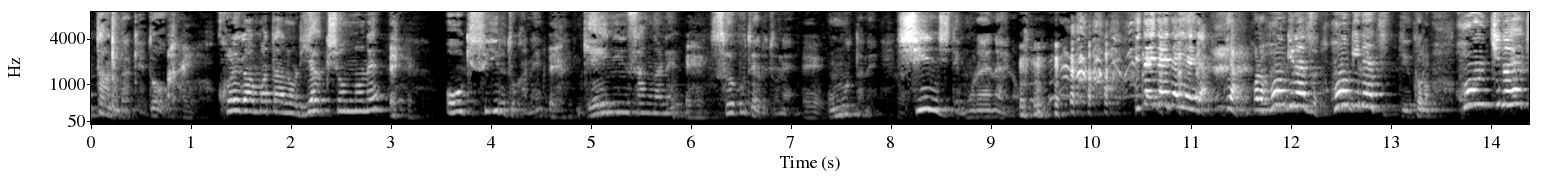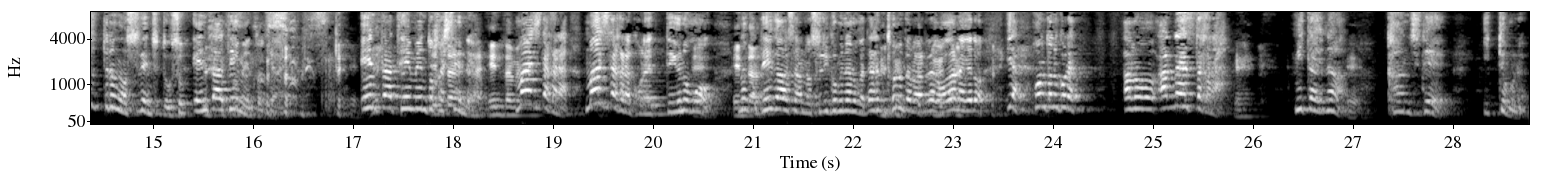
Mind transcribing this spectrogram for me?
ったんだけど、はい。これがまたあのリアクションのね、大きすぎるとかね、芸人さんがね、そういうことやるとねえ、思ったね、信じてもらえないの。痛い痛い痛い痛い痛い。いや、これ本気のやつ、本気のやつっていう、この本気のやつってのがすでにちょっと嘘、エンターテインメントじゃない。エンターテインメント化してんだよ。マジだから、マジだからこれっていうのも、なんか出川さんの刷り込みなのか、どのだろうあれなのかわかんないけど、いや、本当にこれ、あの、あんなやつだから。え、みたいなえ感じで言ってもね、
